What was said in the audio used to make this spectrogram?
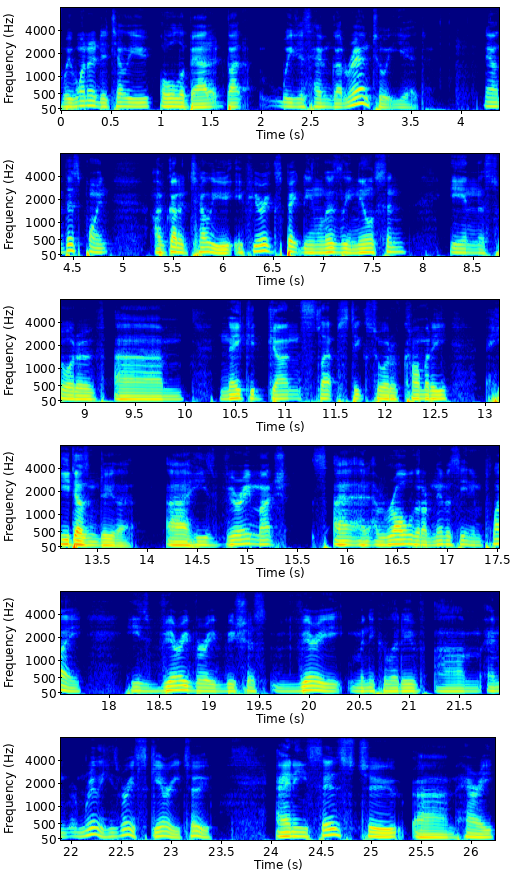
We wanted to tell you all about it, but we just haven't got around to it yet. Now at this point, I've got to tell you, if you're expecting Leslie Nielsen in the sort of um, naked gun slapstick sort of comedy, he doesn't do that. Uh, he's very much a, a, role that I've never seen him play. He's very, very vicious, very manipulative, um, and really, he's very scary too. And he says to um, Harry,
